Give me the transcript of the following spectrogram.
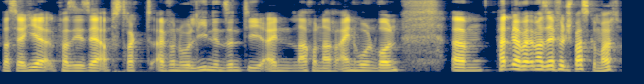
was ja hier quasi sehr abstrakt einfach nur Linien sind, die einen nach und nach einholen wollen, ähm, hat mir aber immer sehr viel Spaß gemacht.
